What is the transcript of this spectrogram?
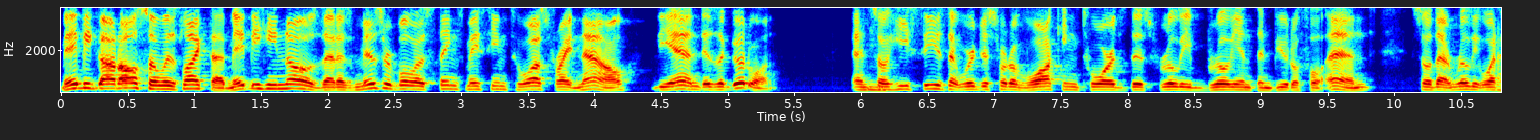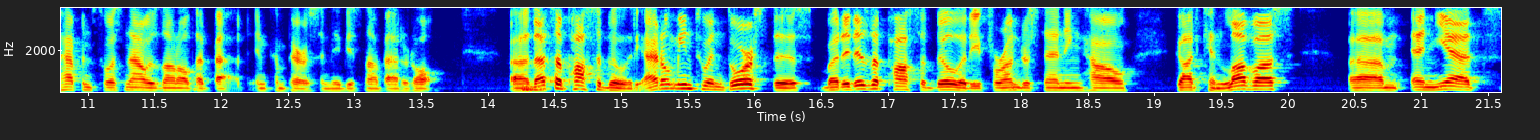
Maybe God also is like that. Maybe He knows that as miserable as things may seem to us right now, the end is a good one and so hmm. he sees that we're just sort of walking towards this really brilliant and beautiful end. So that really what happens to us now is not all that bad in comparison. Maybe it's not bad at all. Uh, mm-hmm. That's a possibility. I don't mean to endorse this, but it is a possibility for understanding how God can love us. Um, and yet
